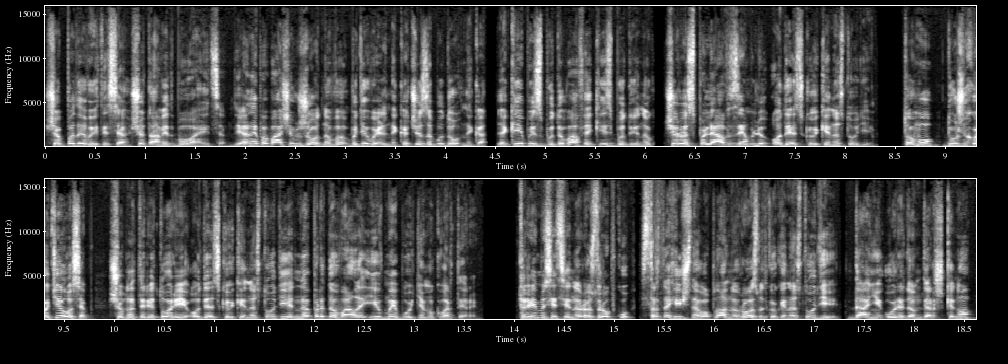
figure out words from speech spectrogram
щоб подивитися, що там відбувається. Я не побачив жодного будівельника чи забудовника, який би збудував якийсь будинок чи розпиляв землю Одеської кіностудії. Тому дуже хотілося б, щоб на території Одеської кіностудії не придавали і в майбутньому квартири. Три місяці на розробку стратегічного плану розвитку кіностудії, дані урядом Держкіно,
